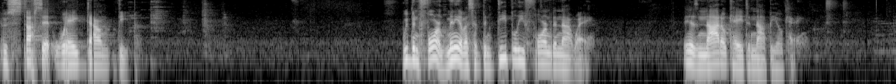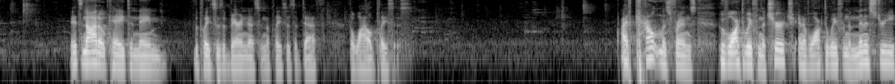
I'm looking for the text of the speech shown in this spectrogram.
who stuffs it way down deep. We've been formed. Many of us have been deeply formed in that way. It is not okay to not be okay. It's not okay to name the places of barrenness and the places of death the wild places. I have countless friends who've walked away from the church and have walked away from the ministry.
